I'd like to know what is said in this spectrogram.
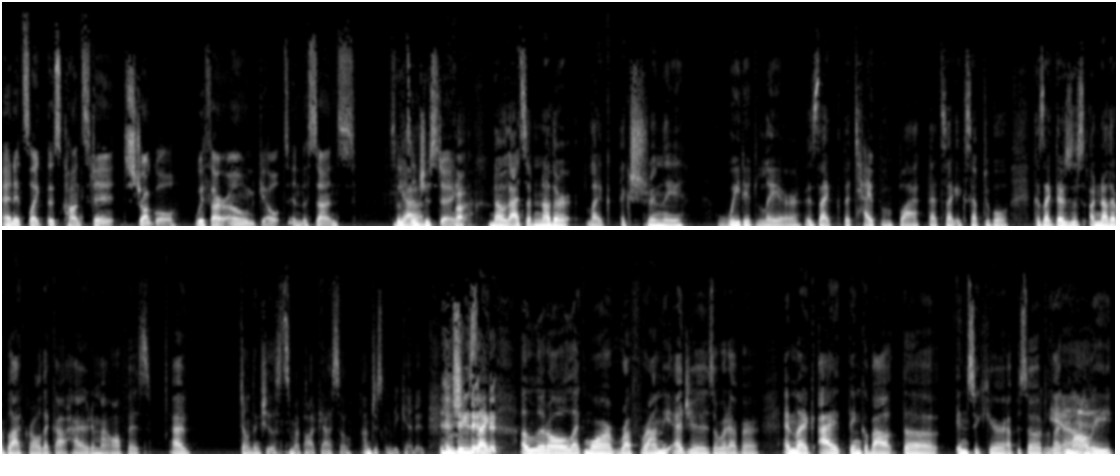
and it's like this constant struggle with our own guilt in the sense. So Yeah. it's interesting. Fuck. No, that's another like extremely weighted layer is like the type of black that's like acceptable because like there's this another black girl that got hired in my office i don't think she listens to my podcast so i'm just gonna be candid. And she's like a little like more rough around the edges or whatever. And like i think about the insecure episode with like Yeah. molly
